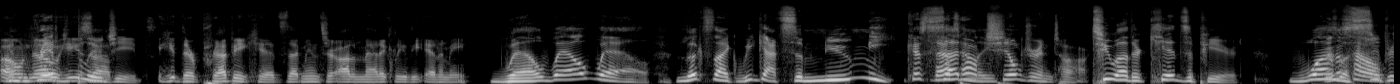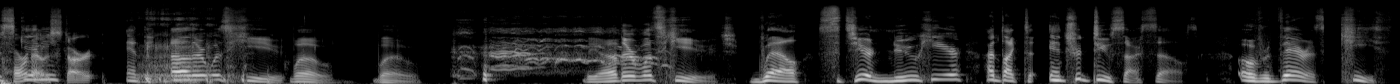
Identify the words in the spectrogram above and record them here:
Oh, and no, ripped he's, blue uh, jeans. He, they're preppy kids. That means they're automatically the enemy. Well, well, well. Looks like we got some new meat. Because that's Suddenly- how children talk. Two other kids appeared. One this was is how super skinny, start. and the other was huge. Whoa, whoa. the other was huge. Well, since you're new here, I'd like to introduce ourselves. Over there is Keith.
